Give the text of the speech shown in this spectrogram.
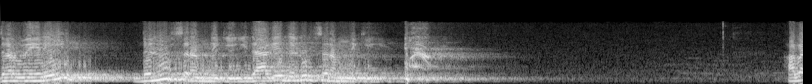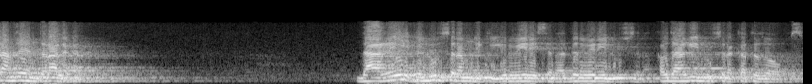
درویری دلور سرم نکیږي داغه دلور سرم نکیږي خبر هم ځین ترا لګا داغه دلور سرم نکیږي رویری سره درویری لور سره او داغه لور سره کته ځو پس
